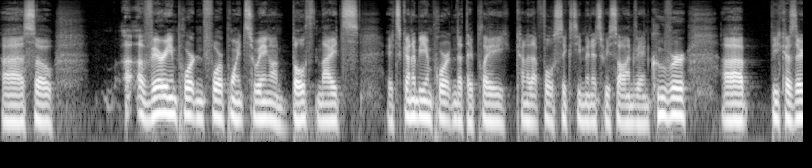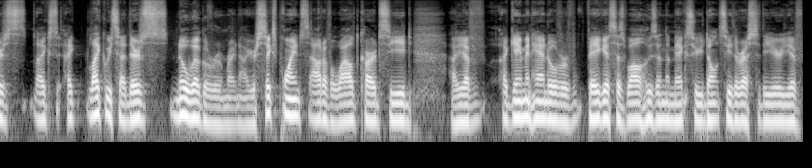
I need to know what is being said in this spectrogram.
Uh, so, a, a, very important four point swing on both nights it's going to be important that they play kind of that full 60 minutes we saw in Vancouver. Uh, because there's like like we said, there's no wiggle room right now. You're six points out of a wild card seed. Uh, you have a game in hand over Vegas as well, who's in the mix, who you don't see the rest of the year. You have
